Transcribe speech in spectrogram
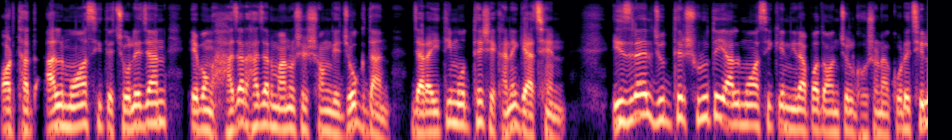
অর্থাৎ আল মোয়াসিতে চলে যান এবং হাজার হাজার মানুষের সঙ্গে যোগদান যারা ইতিমধ্যে সেখানে গেছেন। ইসরায়েল যুদ্ধের শুরুতেই আল মোয়াসিকে নিরাপদ অঞ্চল ঘোষণা করেছিল,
